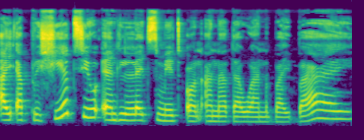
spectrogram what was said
I appreciate you and let's meet on another one. Bye bye.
